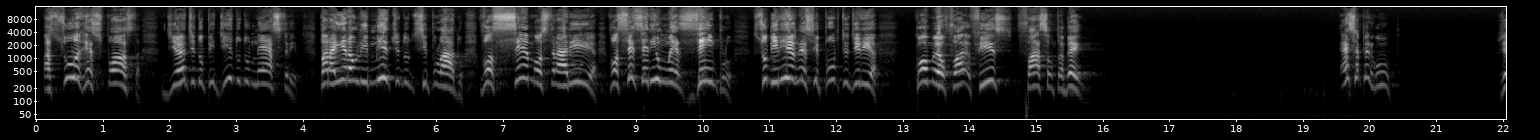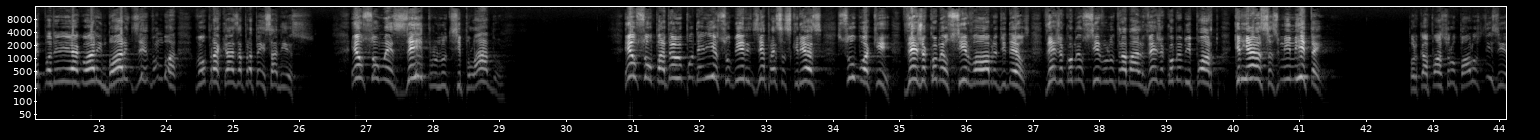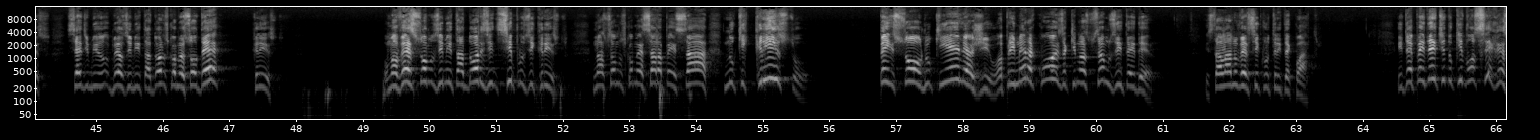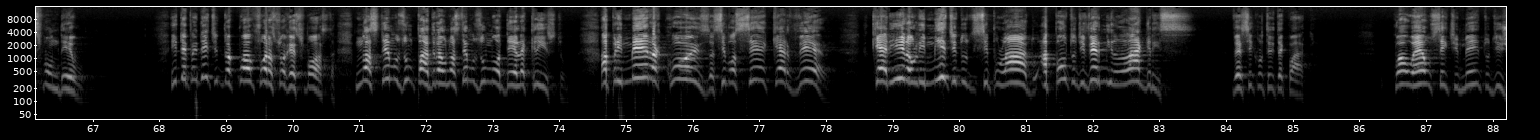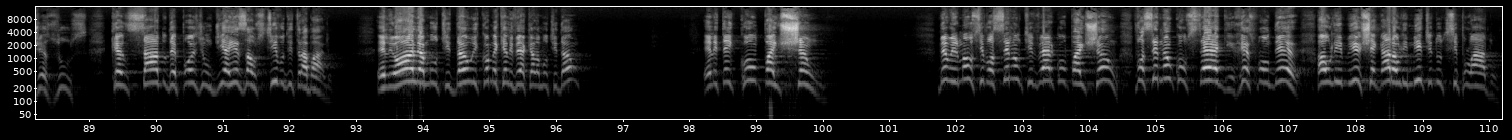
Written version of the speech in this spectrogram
A sua resposta diante do pedido do mestre para ir ao limite do discipulado, você mostraria, você seria um exemplo, subiria nesse púlpito e diria: como eu fa fiz, façam também. Essa é a pergunta. A gente poderia ir agora embora e dizer, vamos embora, vamos para casa para pensar nisso. Eu sou um exemplo no discipulado? Eu sou o padrão, eu poderia subir e dizer para essas crianças: subam aqui, veja como eu sirvo a obra de Deus, veja como eu sirvo no trabalho, veja como eu me porto. Crianças, me imitem. Porque o apóstolo Paulo diz isso. Sede meus imitadores, como eu sou de Cristo. Uma vez somos imitadores e discípulos de Cristo, nós vamos começar a pensar no que Cristo pensou, no que ele agiu. A primeira coisa que nós precisamos entender está lá no versículo 34. Independente do que você respondeu, independente da qual for a sua resposta, nós temos um padrão, nós temos um modelo, é Cristo. A primeira coisa, se você quer ver, quer ir ao limite do discipulado, a ponto de ver milagres, versículo 34. Qual é o sentimento de Jesus, cansado depois de um dia exaustivo de trabalho? Ele olha a multidão e como é que ele vê aquela multidão? Ele tem compaixão. Meu irmão, se você não tiver compaixão, você não consegue responder ao limite, chegar ao limite do discipulado.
